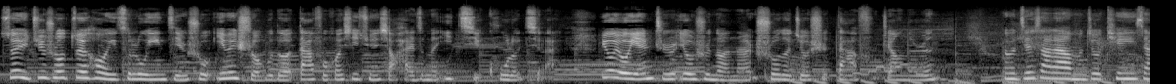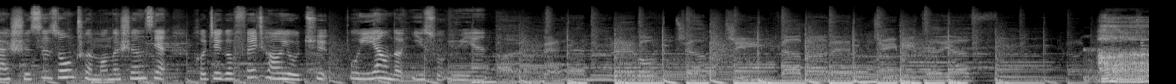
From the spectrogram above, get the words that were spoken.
所以据说最后一次录音结束，因为舍不得大福和一群小孩子们一起哭了起来。又有颜值又是暖男，说的就是大福这样的人。那么接下来我们就听一下十四松蠢萌的声线和这个非常有趣不一样的伊索寓言。啊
